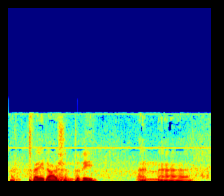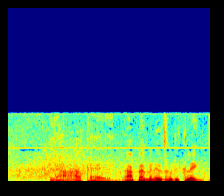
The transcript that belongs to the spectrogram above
uit 2003. En ja, oké. Nou, ik ben benieuwd hoe die klinkt.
